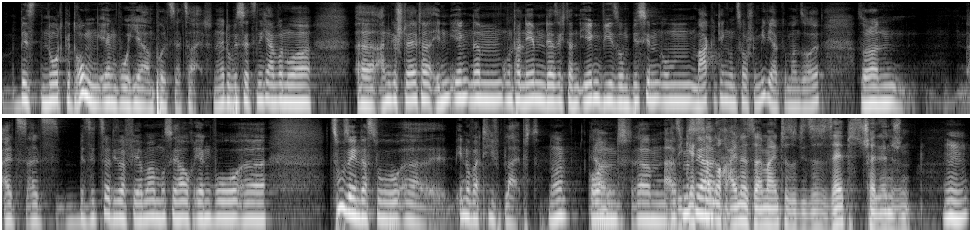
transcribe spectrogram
bist notgedrungen irgendwo hier am Puls der Zeit. Ne? Du bist jetzt nicht einfach nur äh, Angestellter in irgendeinem Unternehmen, der sich dann irgendwie so ein bisschen um Marketing und Social Media kümmern soll, sondern als, als Besitzer dieser Firma muss ja auch irgendwo äh, zusehen, dass du äh, innovativ bleibst. Ne? Und ähm, Aber das wie gestern ja, noch eine meinte, so dieses Selbstchallengen. Mhm.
